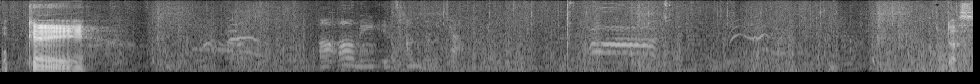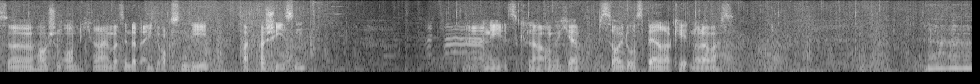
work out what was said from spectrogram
Okay. Das äh, haut schon ordentlich rein. Was sind das eigentlich? Ochsen, die was verschießen? Nee, ist klar. Irgendwelche Pseudo-Spell-Raketen oder was? Ja,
